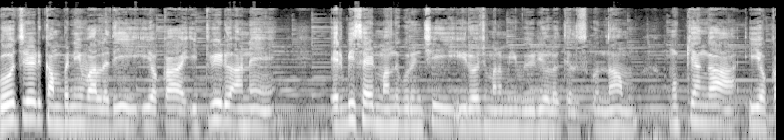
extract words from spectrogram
గోచ్రేడ్ కంపెనీ వాళ్ళది ఈ యొక్క ఇట్వీడ్ అనే ఎర్బిసైడ్ మందు గురించి ఈరోజు మనం ఈ వీడియోలో తెలుసుకుందాం. ముఖ్యంగా ఈ యొక్క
